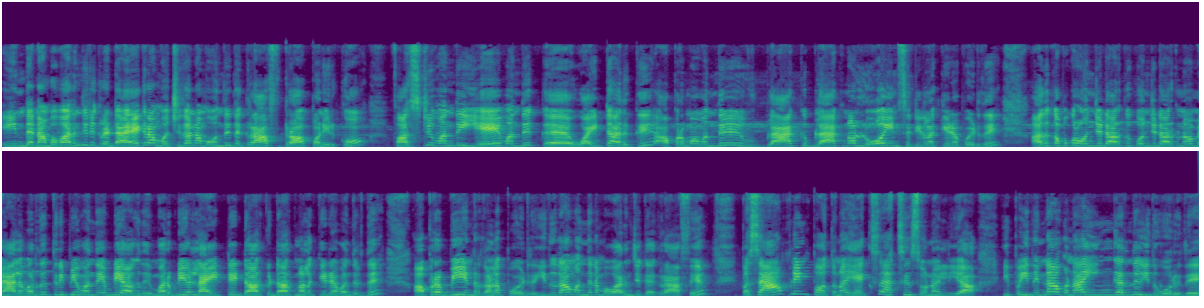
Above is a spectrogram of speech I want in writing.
இந்த நம்ம வரைஞ்சிருக்கிற டயக்ராம் வச்சு தான் நம்ம வந்து இந்த கிராஃப் ட்ரா பண்ணியிருக்கோம். ஃபஸ்ட்டு வந்து ஏ வந்து ஒயிட்டாக இருக்குது அப்புறமா வந்து பிளாக்கு பிளாக்னால் லோ இன்சென்டிவ்லாம் கீழே போயிடுது. அதுக்கப்புறம் கொஞ்சம் டார்க்கு கொஞ்சம் டார்க்குனா மேலே வருது. திருப்பி வந்து எப்படி ஆகுது? மறுபடியும் லைட்டு டார்க்கு டார்க்னால கீழே வந்துடுது. அப்புறம் பீன்றதுனால போயிடுது. இதுதான் வந்து நம்ம வரைஞ்சிக்க கிராஃபு இப்போ சாம்பிளின்னு பார்த்தோன்னா எக்ஸ் ஆக்சிஸ் சொன்னோம் இல்லையா? இப்போ இது என்ன ஆகுனா இங்கேருந்து இது வருது.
